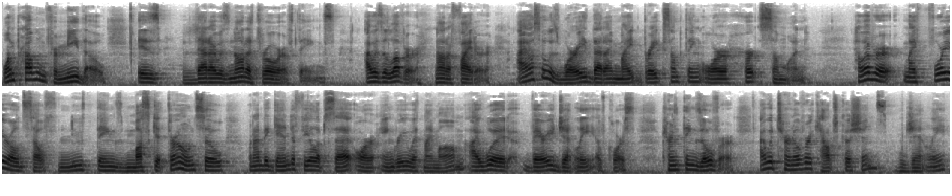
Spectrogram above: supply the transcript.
One problem for me, though, is that I was not a thrower of things. I was a lover, not a fighter. I also was worried that I might break something or hurt someone. However, my four year old self knew things must get thrown, so when I began to feel upset or angry with my mom, I would, very gently, of course, turn things over. I would turn over couch cushions gently.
